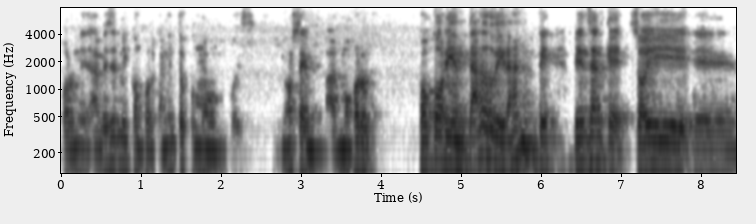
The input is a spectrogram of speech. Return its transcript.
por a veces mi comportamiento como, pues, no sé, a lo mejor poco orientado, dirán, piensan que soy eh,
